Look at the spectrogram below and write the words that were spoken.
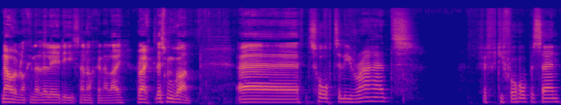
Now I'm looking at the ladies, I'm not going to lie. Right, let's move on. Uh, totally rad. 54%.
